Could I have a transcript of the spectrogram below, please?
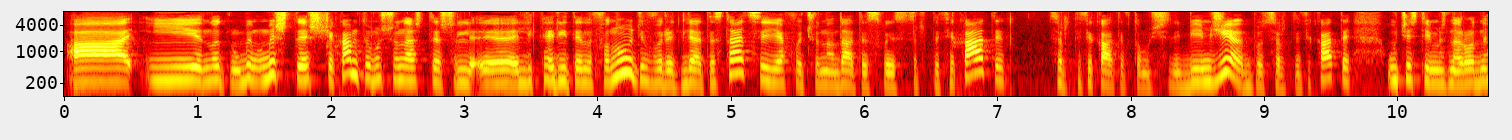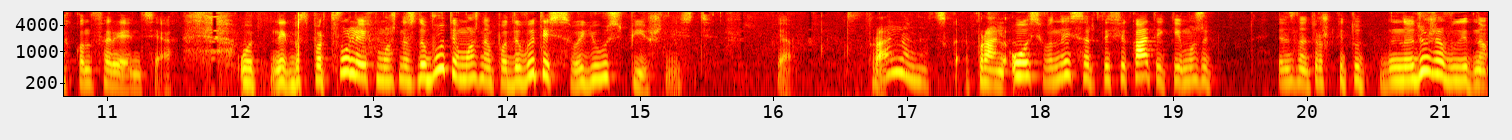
А, і ну, ми, ми ж теж чекаємо, тому що у нас теж е, лікарі телефонують, говорять для атестації. Я хочу надати свої сертифікати сертифікати, в тому числі BMG, або сертифікати участі в міжнародних конференціях. От якби з портфоліо їх можна здобути, можна подивитись свою успішність. Я правильно натискаю? Правильно. Ось вони сертифікати, які можуть. Я не знаю, трошки тут не дуже видно.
